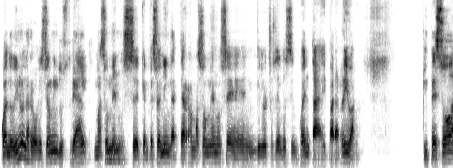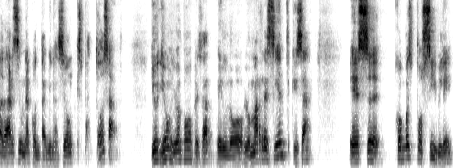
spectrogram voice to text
Cuando vino la revolución industrial, más o menos, eh, que empezó en Inglaterra, más o menos en 1850 y para arriba, empezó a darse una contaminación espantosa. Yo, yo, yo me pongo a pensar en lo, lo más reciente quizá, es eh, cómo es posible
